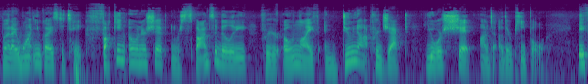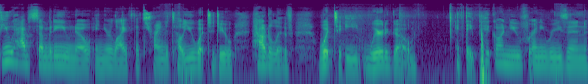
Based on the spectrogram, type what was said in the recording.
but I want you guys to take fucking ownership and responsibility for your own life and do not project your shit onto other people. If you have somebody you know in your life that's trying to tell you what to do, how to live, what to eat, where to go, if they pick on you for any reason,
